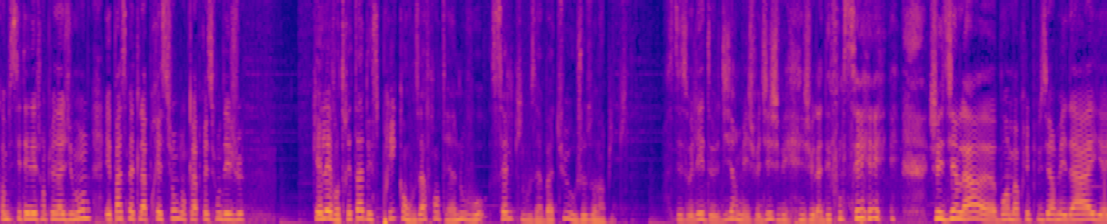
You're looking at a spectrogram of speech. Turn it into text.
comme si c'était des championnats du monde, et pas se mettre la pression, donc la pression des Jeux. Quel est votre état d'esprit quand vous affrontez à nouveau celle qui vous a battu aux Jeux Olympiques? Désolée de le dire, mais je veux dire, je vais, je vais la défoncer. je vais dire là, euh, bon, elle m'a pris plusieurs médailles,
